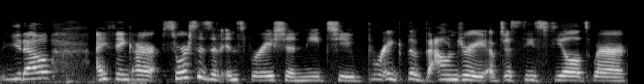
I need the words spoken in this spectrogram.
you know, I think our sources of inspiration need to break the boundary of just these fields where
